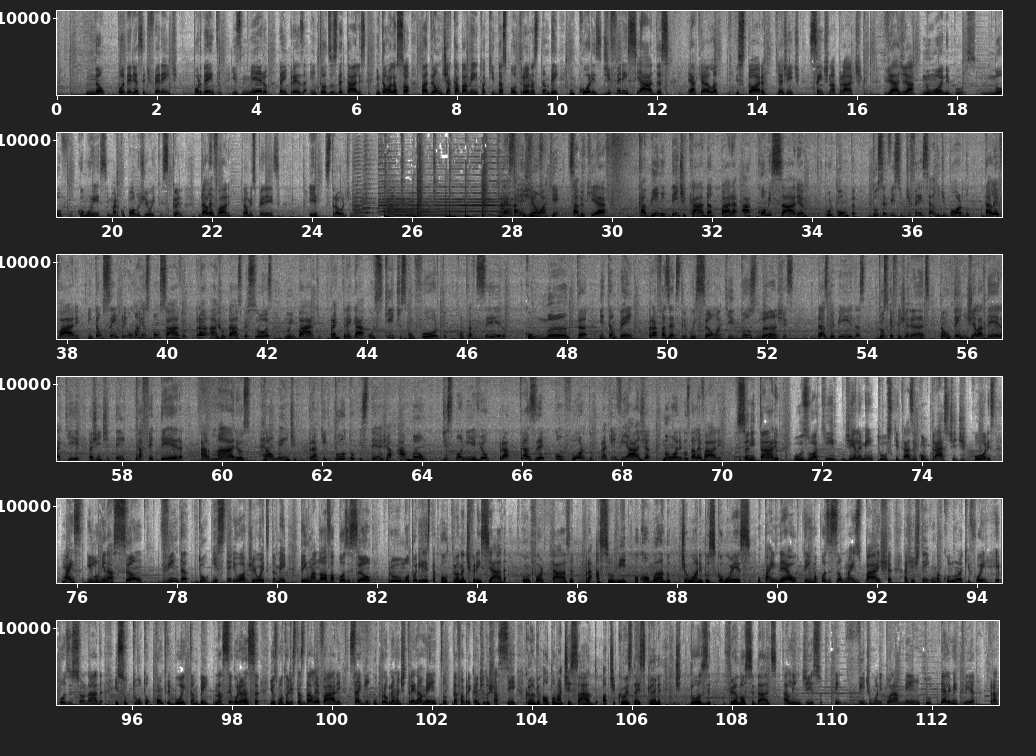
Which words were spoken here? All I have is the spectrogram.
não poderia ser diferente por dentro, esmero da empresa em todos os detalhes. Então olha só, padrão de acabamento aqui das poltronas também em cores diferenciadas. É aquela história que a gente sente na prática. Viajar num ônibus novo como esse, Marco Polo G8 Scania da Levare, é uma experiência extraordinária. Essa região aqui, sabe o que é? cabine dedicada para a comissária, por conta do serviço diferenciado de bordo da Levare. Então, sempre uma responsável para ajudar as pessoas no embarque, para entregar os kits conforto, com travesseiro, com manta e também para fazer a distribuição aqui dos lanches, das bebidas, dos refrigerantes. Então tem geladeira aqui, a gente tem cafeteira, armários realmente para que tudo esteja à mão, disponível para trazer conforto para quem viaja no ônibus da Levare. Sanitário, uso aqui de elementos que trazem contraste de cores, mais iluminação vinda do exterior. G8 também tem uma nova posição para o motorista, poltrona diferenciada, confortável para assumir o comando de um ônibus como esse. O painel tem uma posição mais baixa, a gente tem uma coluna que foi reposicionada, isso tudo contribui também na segurança e os motoristas da Levare seguem o programa de treinamento da fabricante do chassi. Câmbio automatizado OptiCruise da Scania de 12 velocidades. Além disso, tem vídeo monitoramento, telemetria para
